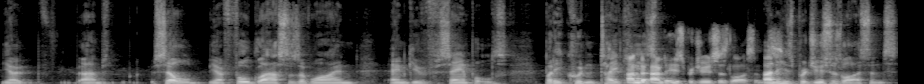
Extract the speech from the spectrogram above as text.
you know, um, sell you know full glasses of wine and give samples, but he couldn't take under his, under his producer's license. Under his producer's license,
